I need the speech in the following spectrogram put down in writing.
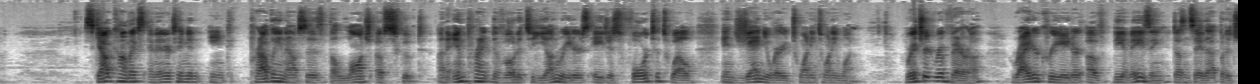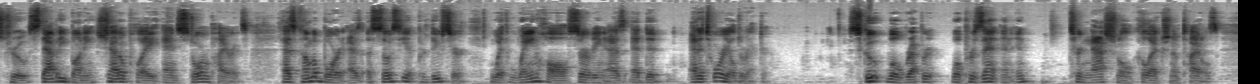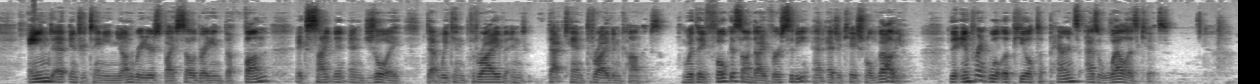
Scout Comics and Entertainment Inc. proudly announces the launch of Scoot, an imprint devoted to young readers ages 4 to 12 in January 2021. Richard Rivera, writer creator of The Amazing, doesn't say that, but it's true, Stabbity Bunny, Shadow Play, and Storm Pirates, has come aboard as associate producer, with Wayne Hall serving as edit- editorial director. Scoot will, rep- will present an international collection of titles aimed at entertaining young readers by celebrating the fun, excitement, and joy that we can thrive in that can thrive in comics. With a focus on diversity and educational value, the imprint will appeal to parents as well as kids.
